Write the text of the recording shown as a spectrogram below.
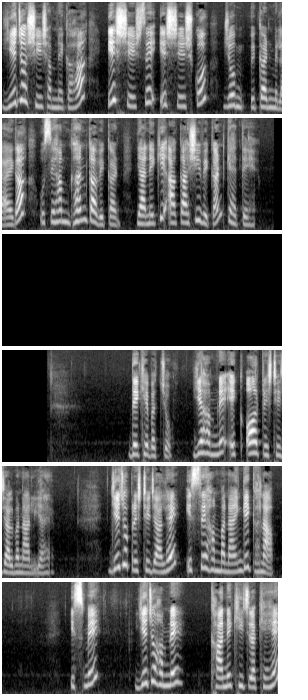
ये जो शीर्ष हमने कहा, इस शीर्ष से इस शीर्ष को जो विकर्ण मिलाएगा, उसे हम घन का विकर्ण, यानी कि आकाशीय विकर्ण कहते हैं। देखिए बच्चों, ये हमने एक और पृष्ठी जाल बना लिया है। ये जो पृष्ठी जाल है, इससे हम बनाएँगे घनाप इसमें ये जो हमने खाने खींच रखे हैं,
